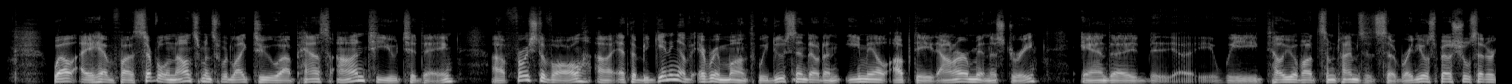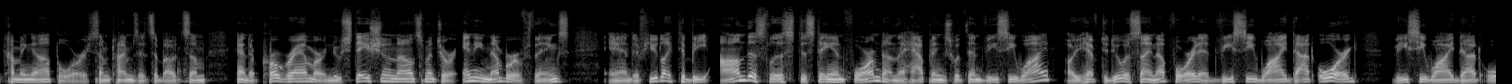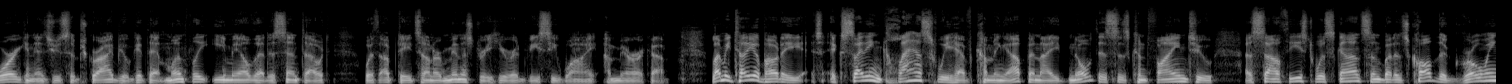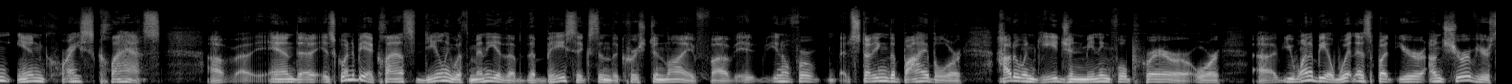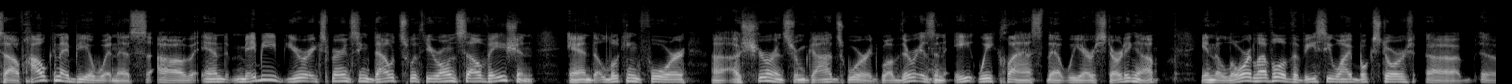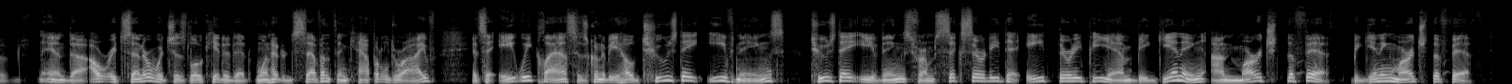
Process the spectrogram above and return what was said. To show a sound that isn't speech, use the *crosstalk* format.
Well, I have uh, several announcements would like to uh, pass on to you today. Uh, first of all, uh, at the beginning of every month, we do send out an email update on our ministry, and uh, we tell you about sometimes it's uh, radio specials that are coming up, or sometimes it's about some kind of program or new station announcement or any number of things. And if you'd like to be on this list to stay informed on the happenings within VCY, all you have to do is sign up for it at vcy.org vcy.org. And as you subscribe, you'll get that monthly email that is sent out with updates on our ministry here at VCY America. Let me tell you about a exciting class we have coming up, and I know this is confined to a southeast Wisconsin, but it's called the Growing in Christ class. Uh, and uh, it's going to be a class dealing with many of the, the basics in the Christian life. Uh, it, you know, for studying the Bible or how to engage in meaningful prayer, or uh, you want to be a witness, but you're unsure of yourself. How can I be a witness? And maybe you're experiencing doubts with your own salvation and looking for uh, assurance from God's Word. Well, there is an eight week class that we are starting up in the lower level of the VCY bookstore and outreach center, which is located located at 107th and Capitol Drive. It's an eight-week class. It's going to be held Tuesday evenings, Tuesday evenings from 6:30 to 8:30 p.m. beginning on March the 5th. Beginning March the 5th.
